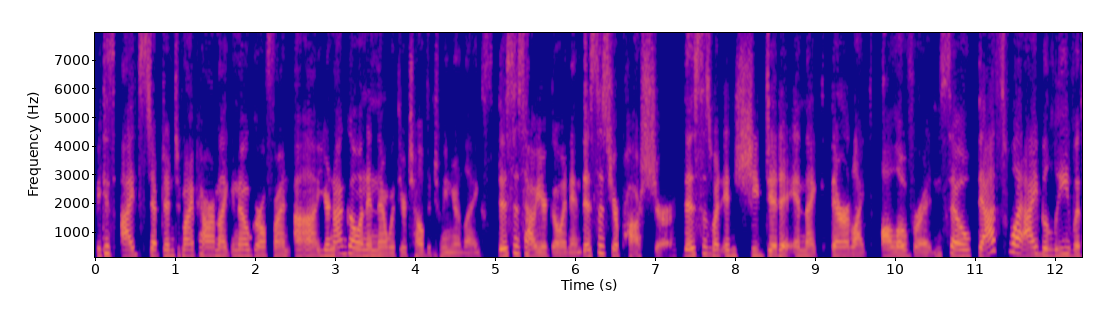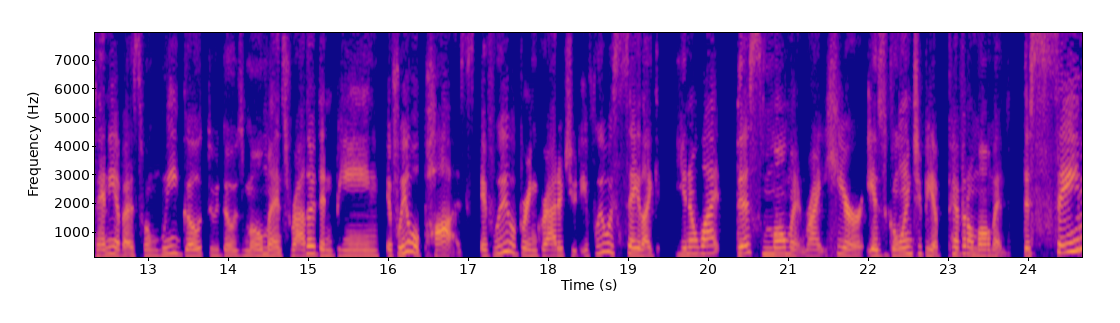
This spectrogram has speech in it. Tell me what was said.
because I'd stepped into my power. I'm like, no, girlfriend, uh uh-uh, you're not going in there with your tail between your legs. This is how you're going in. This is your posture. This is what, and she did it. And like, they're like all over it. And so that's what I believe with any of us when we go through those moments rather than being, if we will pause, if we will bring gratitude, if we will say, like, you know what? This moment right here is going to be a pivotal moment. The same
